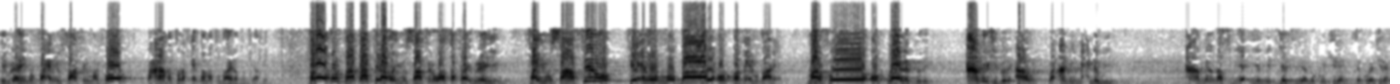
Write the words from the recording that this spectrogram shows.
ibraahimu faacil yusaafir marfuuc wacalaamatu rafci damatu daahiraة fi akhiri falow qulta haddaad tidhaahdo yusaafiru waa safra ibraahimu fayusaafiru ficlu mudaaricu waa ficil mudaaric marfuucu waa la goday caamilkii goday aawe waa caamil macnawiya caamil nasbiye iyo mid jasmiya ma ku jiraan se kuma jiraan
